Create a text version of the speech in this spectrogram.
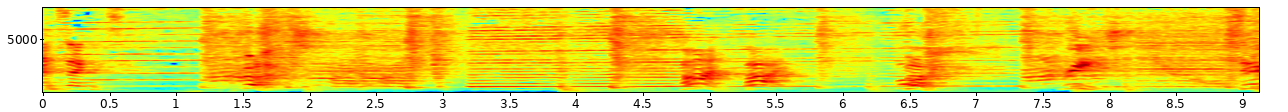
10 seconds. Come on. Five, four, three, two,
